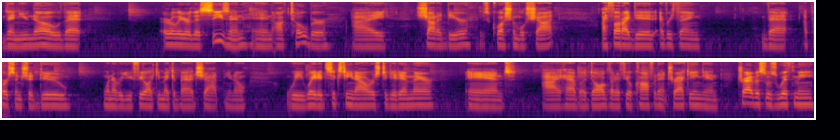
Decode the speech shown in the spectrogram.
then you know that earlier this season in October, I shot a deer. It was a questionable shot. I thought I did everything that a person should do whenever you feel like you make a bad shot. You know, we waited 16 hours to get in there, and I have a dog that I feel confident tracking. And Travis was with me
